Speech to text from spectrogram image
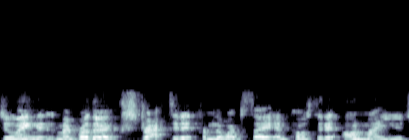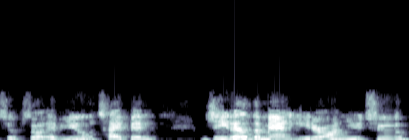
doing is my brother extracted it from the website and posted it on my YouTube. So if you type in Gita the Man Eater on YouTube,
